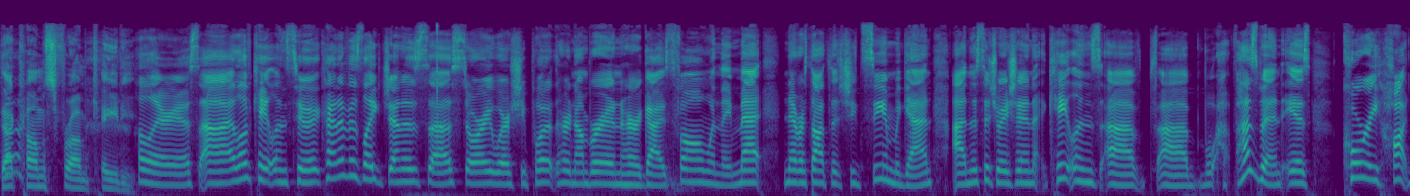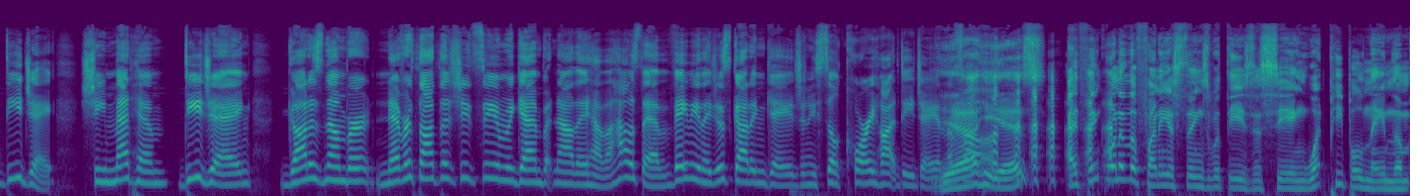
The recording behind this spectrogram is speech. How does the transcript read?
That comes from Katie. Hilarious. Uh, I love Caitlin's too. It kind of is like Jenna's uh, story where she put her number in her guy's phone when they met, never thought that she'd see him again. Uh, in this situation, Caitlin's uh, uh, b- husband is Corey Hot DJ. She met him DJing. Got his number, never thought that she'd see him again, but now they have a house, they have a baby, and they just got engaged, and he's still Corey Hot DJ in the Yeah, phone. he is. I think one of the funniest things with these is seeing what people name them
